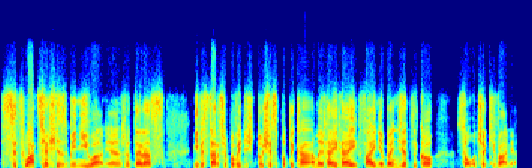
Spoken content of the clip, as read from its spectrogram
sytuacja się zmieniła, nie? Że teraz nie wystarczy powiedzieć, tu się spotykamy, hej, hej, fajnie będzie, tylko są oczekiwania.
